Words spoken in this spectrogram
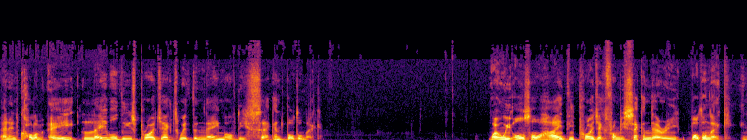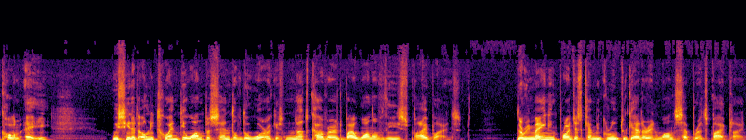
and in column A label these projects with the name of the second bottleneck. When we also hide the project from the secondary bottleneck in column A, we see that only 21% of the work is not covered by one of these pipelines. The remaining projects can be grouped together in one separate pipeline.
